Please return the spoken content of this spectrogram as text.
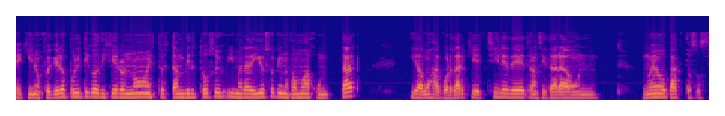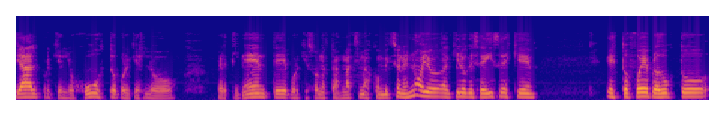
Y aquí no fue que los políticos dijeron, no, esto es tan virtuoso y maravilloso que nos vamos a juntar y vamos a acordar que Chile debe transitar a un nuevo pacto social porque es lo justo, porque es lo pertinente, porque son nuestras máximas convicciones. No, yo aquí lo que se dice es que esto fue producto,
